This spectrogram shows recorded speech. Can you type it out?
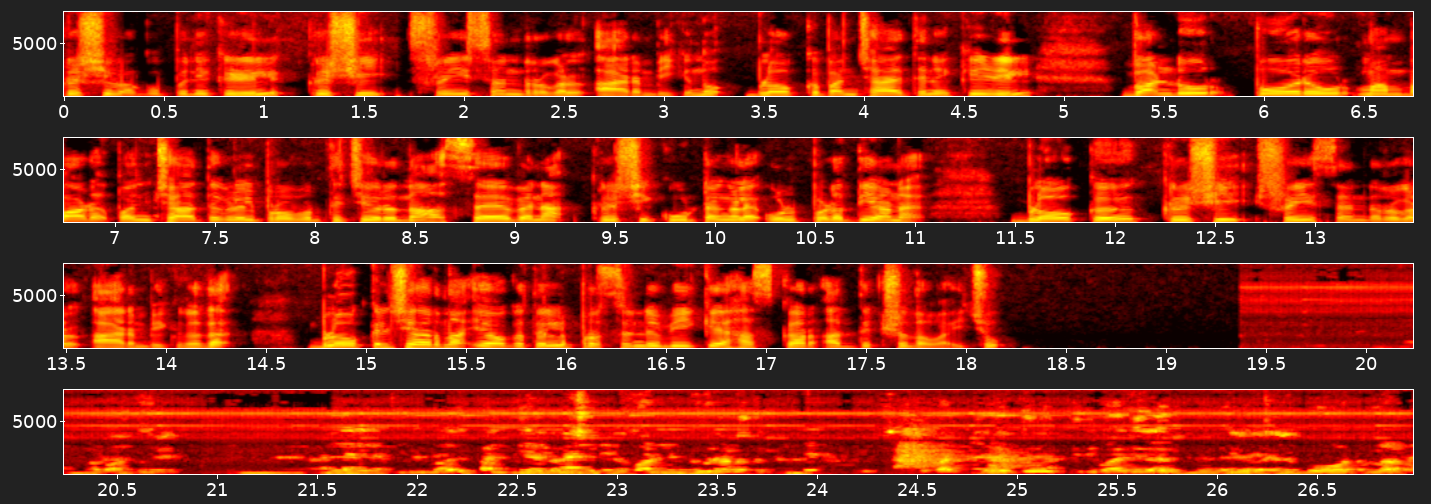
കൃഷി വകുപ്പിന് കീഴിൽ കൃഷി ശ്രീ സെന്ററുകൾ ആരംഭിക്കുന്നു. ബ്ലോക്ക് പഞ്ചായത്തിന് കീഴിൽ വണ്ടൂർ പോരൂർ മമ്പാട് പഞ്ചായത്തുകളിൽ പ്രവർത്തിച്ചു വരുന്ന സേവന കൃഷി കൂട്ടങ്ങളെ ഉൾപ്പെടുത്തിയാണ് ബ്ലോക്ക് കൃഷി ശ്രീ സെന്ററുകൾ ആരംഭിക്കുന്നത്. ബ്ലോക്കിൽ ചേർന്ന യോഗത്തിൽ പ്രസിഡന്റ് വി കെ ഹസ്കർ അധ്യക്ഷത വഹിച്ചു. വണ്ടൂരാണ് പഞ്ചായത്ത് തിരുവാതിര ബോർഡറിലാണ്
